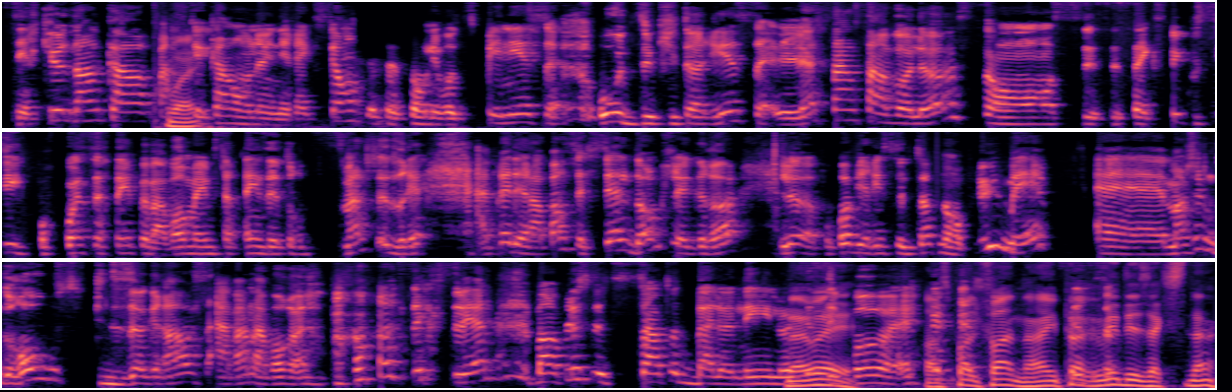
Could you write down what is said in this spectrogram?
circule dans le corps parce Ouais. que quand on a une érection, que ce soit au niveau du pénis ou du clitoris, le sang s'en va là. Son- ça explique aussi pourquoi certains peuvent avoir même certains étourdissements, je te dirais, après des rapports sexuels. Donc le gras, là, faut pas virer sur le top non plus, mais euh, manger une grosse pizza grasse avant d'avoir un rapport sexuel, ben en plus tu te sens tout ballonné. Là, Ben ouais. c'est pas, euh, Ah, c'est pas le fun, hein? Il peut arriver des accidents.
